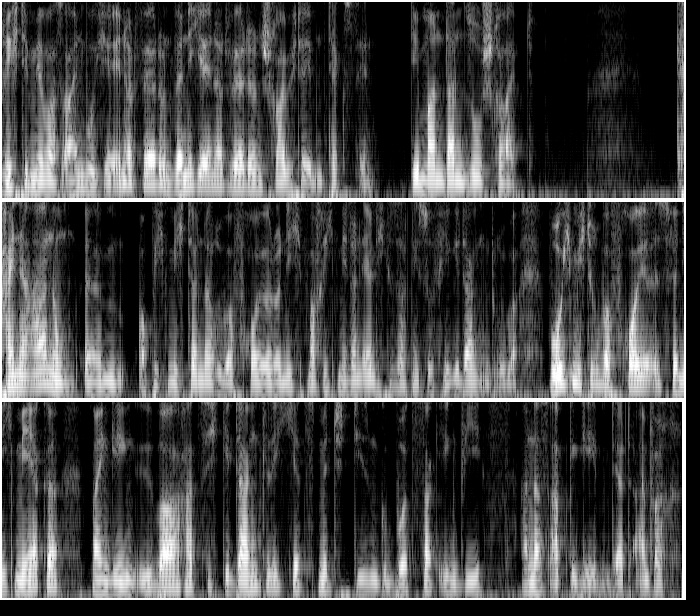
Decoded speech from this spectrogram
richte mir was ein, wo ich erinnert werde. Und wenn ich erinnert werde, dann schreibe ich da eben einen Text hin, den man dann so schreibt keine Ahnung, ähm, ob ich mich dann darüber freue oder nicht, mache ich mir dann ehrlich gesagt nicht so viel Gedanken drüber. Wo ich mich darüber freue, ist, wenn ich merke, mein Gegenüber hat sich gedanklich jetzt mit diesem Geburtstag irgendwie anders abgegeben. Der hat einfach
